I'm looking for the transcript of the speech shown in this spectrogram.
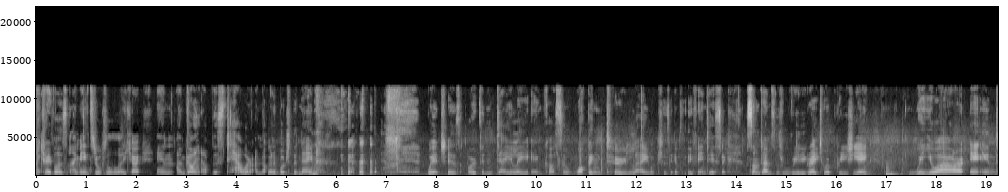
Hi travellers, I'm Anne's daughter Laleko and I'm going up this tower, I'm not going to butcher the name, which is open daily and costs a whopping 2 lei, which is absolutely fantastic. Sometimes it's really great to appreciate where you are and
